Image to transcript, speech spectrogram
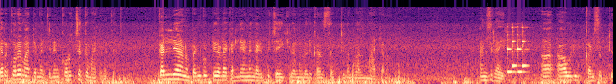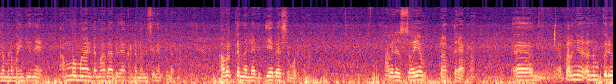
ഏറെക്കുറെ മാറ്റം വരുത്തില്ലെങ്കിൽ കുറച്ചൊക്കെ മാറ്റം വരുത്താം കല്യാണം പെൺകുട്ടികളെ കല്യാണം കഴിപ്പിച്ചയക്കുക എന്നുള്ളൊരു കൺസെപ്റ്റ് നമ്മളത് മാറ്റണം. മനസ്സിലായില്ല? ആ ആ ഒരു കൺസെപ്റ്റ് നമ്മുടെ മൈൻഡിൽ നിന്ന് അമ്മമാരുടെ മാതാപിതാക്കളുടെ മനസ്സിൽ നിർത്തി വരണം അവർക്ക് നല്ല വിദ്യാഭ്യാസം കൊടുക്കണം. അവരെ സ്വയം പ്രാപ്തരാക്കണം. പറഞ്ഞ് നമുക്കൊരു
